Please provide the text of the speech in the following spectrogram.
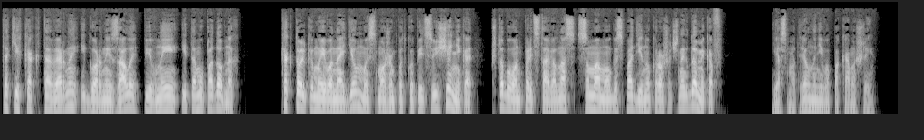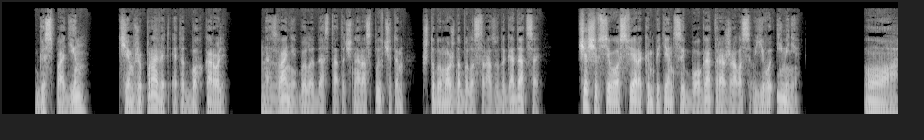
таких как таверны и горные залы, пивные и тому подобных. Как только мы его найдем, мы сможем подкупить священника, чтобы он представил нас самому господину крошечных домиков. Я смотрел на него, пока мы шли. Господин? Чем же правит этот бог-король? Название было достаточно расплывчатым, чтобы можно было сразу догадаться. Чаще всего сфера компетенции бога отражалась в его имени. О,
